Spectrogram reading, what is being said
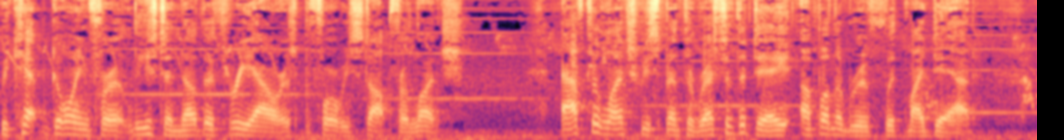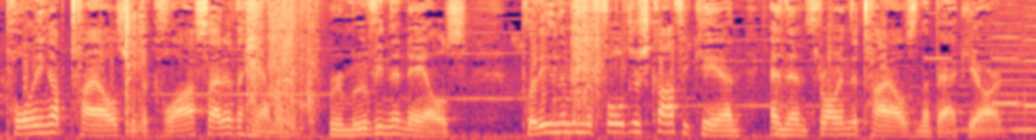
we kept going for at least another three hours before we stopped for lunch. After lunch, we spent the rest of the day up on the roof with my dad, pulling up tiles with the claw side of the hammer, removing the nails, putting them in the Folgers coffee can, and then throwing the tiles in the backyard.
